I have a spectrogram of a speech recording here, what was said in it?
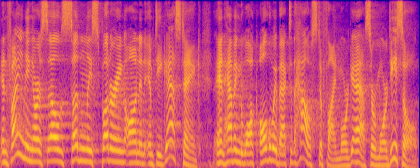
and finding ourselves suddenly sputtering on an empty gas tank and having to walk all the way back to the house to find more gas or more diesel.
